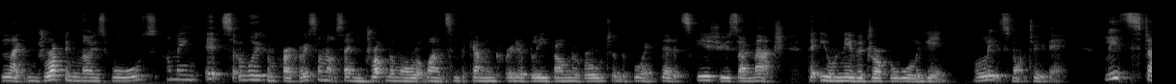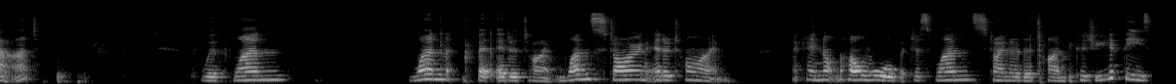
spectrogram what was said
like dropping those walls i mean it's a work in progress i'm not saying drop them all at once and become incredibly vulnerable to the point that it scares you so much that you'll never drop a wall again well let's not do that let's start with one one bit at a time one stone at a time okay not the whole wall but just one stone at a time because you have these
